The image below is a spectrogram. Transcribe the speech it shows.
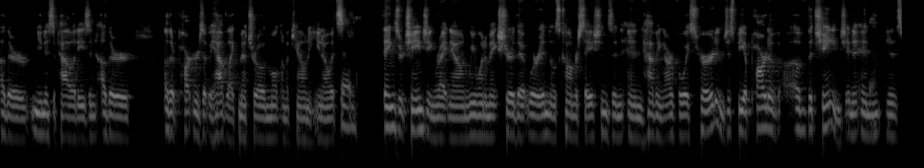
other municipalities and other other partners that we have, like Metro and Multnomah County. You know, it's Good. things are changing right now and we want to make sure that we're in those conversations and, and having our voice heard and just be a part of, of the change and, and, as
